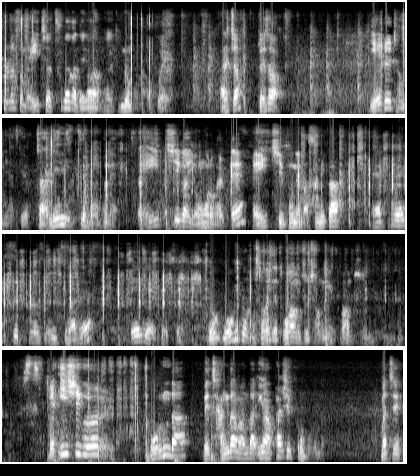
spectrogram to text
플러스 뭐 h가 추가가 되거나 하면 등등 뭐 나올 거예요. 알았죠? 그래서 얘를 정리할게요. 자, 리미트 뭐분의 h가 0으로 갈 때 h분의 맞습니까? fx 플러스 h 맞아요? 빼기 fx. 요, 여기서부터가 이제 도함수 정의예요, 도함수. 그러니까 이 식을 모른다? 내 장담한다? 이거 한80% 모른다. 맞지?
